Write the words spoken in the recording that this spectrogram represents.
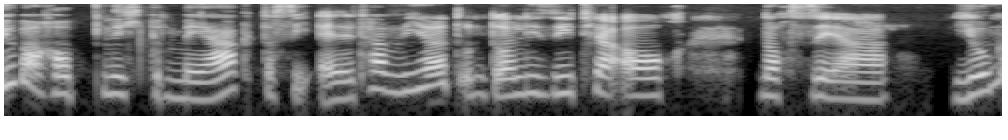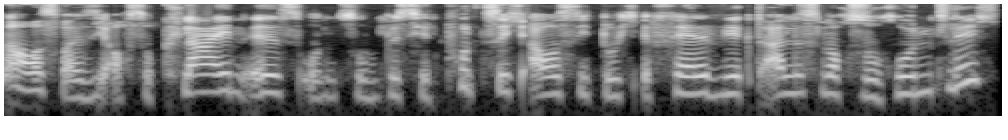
überhaupt nicht gemerkt, dass sie älter wird. Und Dolly sieht ja auch noch sehr jung aus, weil sie auch so klein ist und so ein bisschen putzig aussieht. Durch ihr Fell wirkt alles noch so rundlich,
